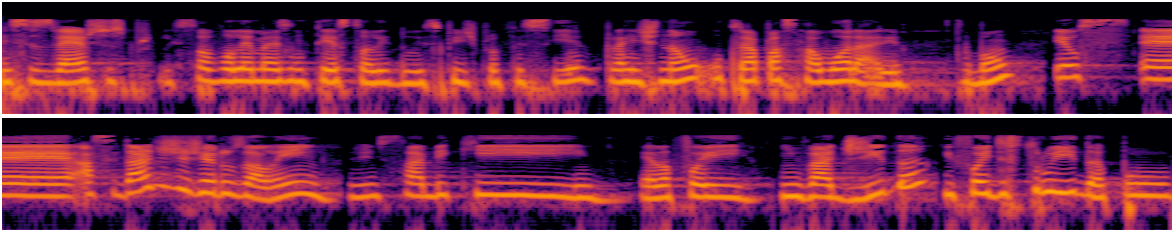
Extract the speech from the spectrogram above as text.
esses versos. Só vou ler mais um texto ali do Espírito de Profecia, para a gente não ultrapassar o horário, tá bom? Eu, é, a cidade de Jerusalém, a gente sabe que ela foi invadida e foi destruída por,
